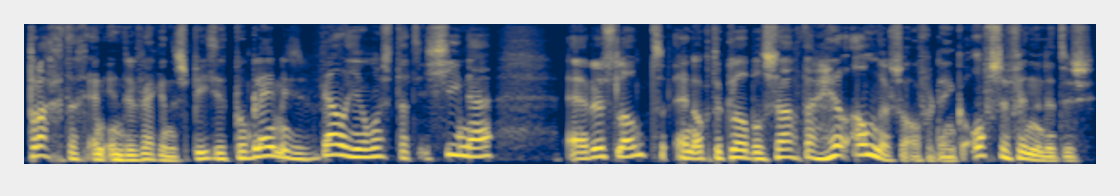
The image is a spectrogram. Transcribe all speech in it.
prachtig en indrukwekkende speech. Het probleem is wel, jongens, dat China en Rusland en ook de Global South daar heel anders over denken. Of ze vinden het dus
